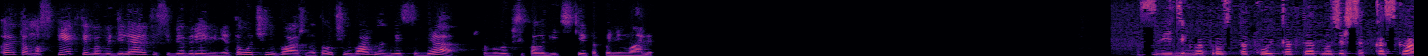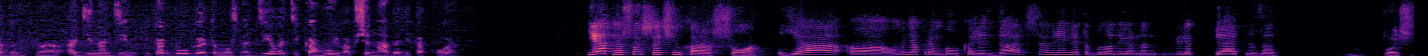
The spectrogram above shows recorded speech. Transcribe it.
этом аспекте вы выделяете себе времени. Это очень важно, это очень важно для себя, чтобы вы психологически это понимали. Светик, угу. вопрос такой, как ты относишься к каскаду э, один-один, и как долго это можно делать, и кому, и вообще надо ли такое? Я отношусь очень хорошо. Я, э, у меня прям был календарь в свое время, это было, наверное, лет пять назад, больше,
